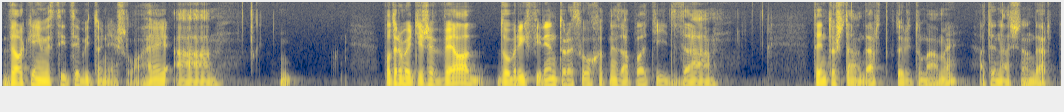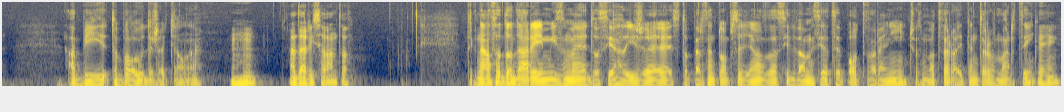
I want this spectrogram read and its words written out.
veľké investície by to nešlo. Hej? A potrebujete, že veľa dobrých firiem, ktoré sú ochotné zaplatiť za tento štandard, ktorý tu máme, a ten náš štandard, aby to bolo udržateľné. Uh-huh. A darí sa vám to? Tak nám sa to darí, my sme dosiahli, že 100% obsadenosť asi 2 mesiace po otvorení, čo sme otvorili tento rok v marci. Okay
